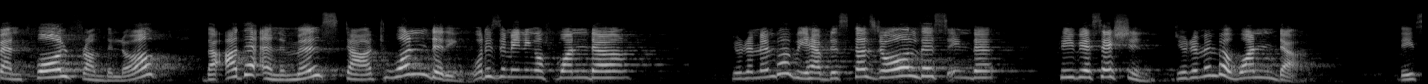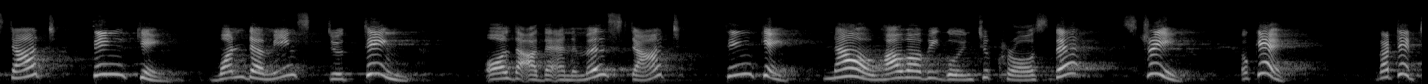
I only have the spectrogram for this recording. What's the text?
and fall from the log, the other animals start wondering. What is the meaning of wonder? You remember we have discussed all this in the previous session. Do you remember wonder? They start thinking. Wonder means to think. All the other animals start thinking. Now, how are we going to cross the stream? Okay, got it?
